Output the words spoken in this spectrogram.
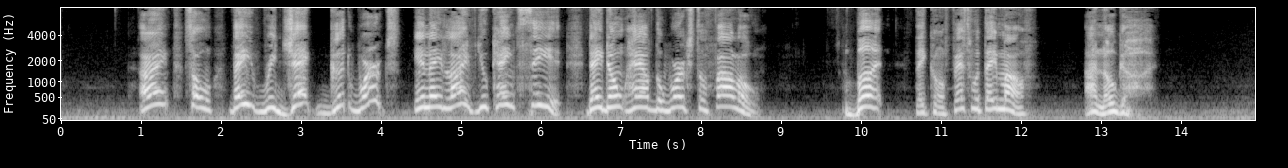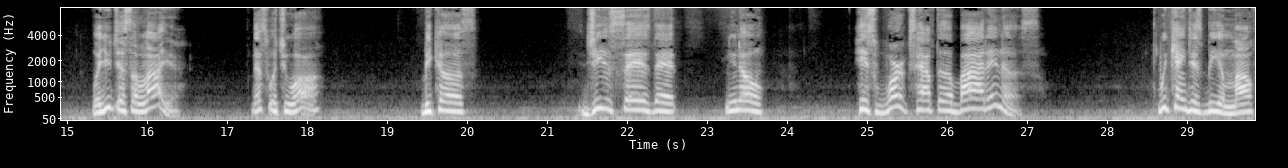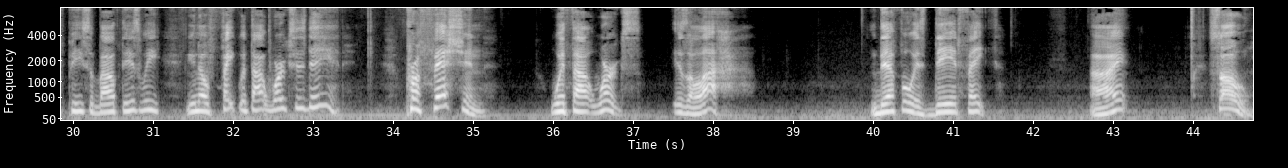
All right. So they reject good works in their life. You can't see it. They don't have the works to follow. But they confess with their mouth, I know God. Well, you just a liar. That's what you are. Because Jesus says that, you know, his works have to abide in us we can't just be a mouthpiece about this. We, you know, faith without works is dead. Profession without works is a lie. Therefore, it's dead faith. All right. So,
